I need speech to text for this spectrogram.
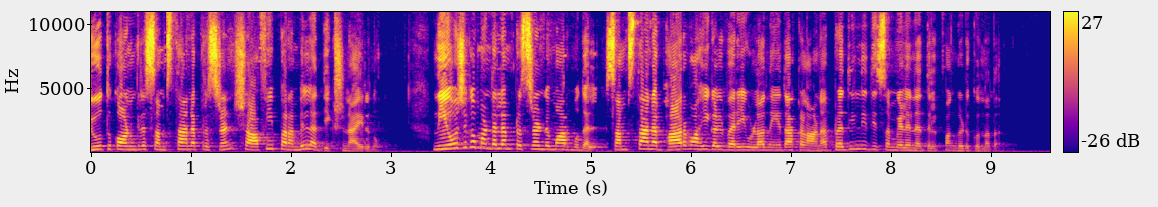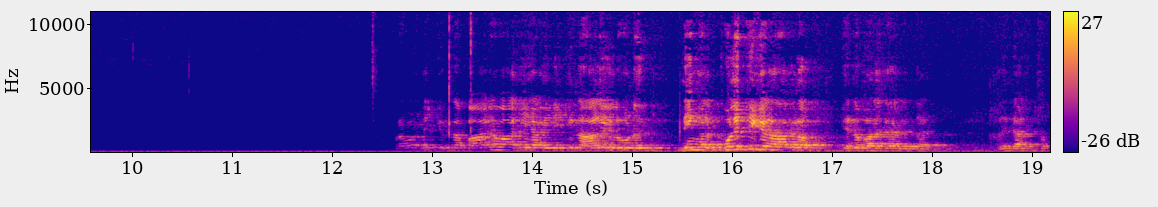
യൂത്ത് കോൺഗ്രസ് സംസ്ഥാന പ്രസിഡന്റ് ഷാഫി പറമ്പിൽ അധ്യക്ഷനായിരുന്നു. നിയോജക മണ്ഡലം പ്രസിഡന്റുമാർ മുതൽ സംസ്ഥാന ഭാരവാഹികൾ വരെയുള്ള നേതാക്കളാണ് പ്രതിനിധി സമ്മേളനത്തിൽ പങ്കെടുക്കുന്നത്. പ്രവർത്തിക്കുന്ന ഭാരവാഹിയായിരിക്കുന്ന ആളുകളോട് നിങ്ങൾ പൊളിറ്റിക്കൽ എന്ന് പറഞ്ഞാൽ അതിന്റെ അർത്ഥം?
